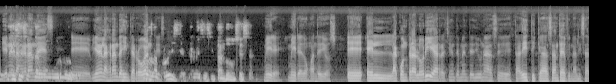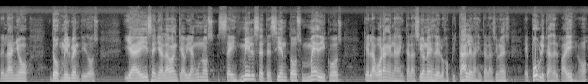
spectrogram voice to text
Vienen las grandes, eh, vienen las grandes Toda la interrogantes. provincia está necesitando, don César. Mire, mire, don Juan de Dios. Eh, el- la Contraloría recientemente dio unas eh, estadísticas antes de finalizar el año 2022 y ahí señalaban que habían unos 6.700 médicos que laboran en las instalaciones de los hospitales, las instalaciones eh, públicas del país, ¿no?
